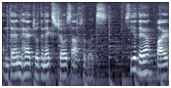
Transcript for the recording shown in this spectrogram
and then head to the next shows afterwards. See you there. Bye.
